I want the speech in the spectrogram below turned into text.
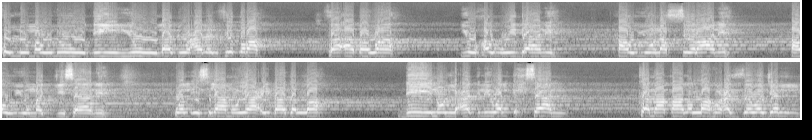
كل مولود يولد على الفطرة فأبواه يهودانه أو ينصرانه أو يمجسانه. والإسلام يا عباد الله دين العدل والإحسان. كما قال الله عز وجل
